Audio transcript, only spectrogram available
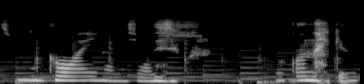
そんな可愛い話は出てくわかんないけど。る。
